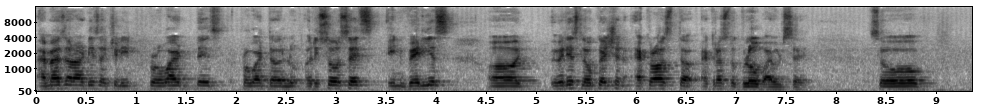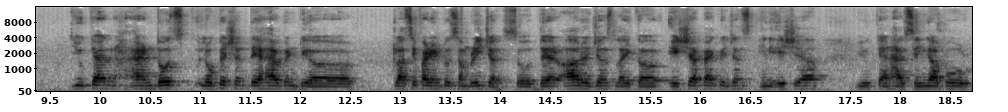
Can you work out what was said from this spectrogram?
Amazon RDS actually provide this provide the resources in various uh, various location across the across the globe. I would say. So you can and those locations they have been uh, classified into some regions. So there are regions like uh, Asia Pac regions in Asia. You can have Singapore,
